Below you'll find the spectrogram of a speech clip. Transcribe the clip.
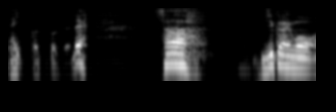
はいということでね。さあ、次回も、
